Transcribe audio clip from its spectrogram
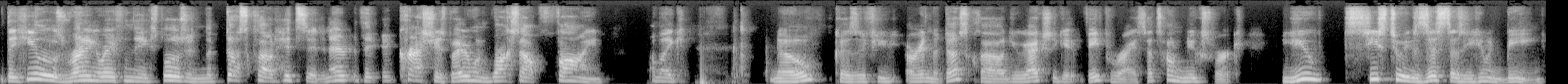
the helo is running away from the explosion. The dust cloud hits it and everything it crashes, but everyone walks out fine. I'm like, no, because if you are in the dust cloud, you actually get vaporized. That's how nukes work. You cease to exist as a human being.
